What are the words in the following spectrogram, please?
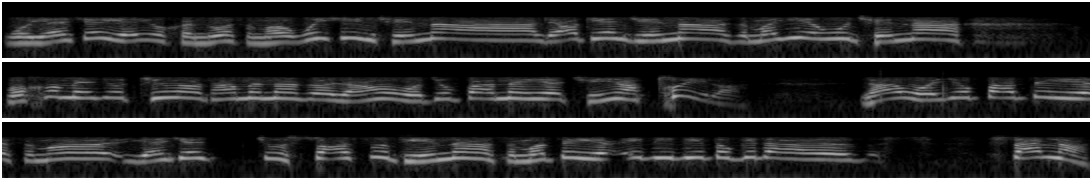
我原先也有很多什么微信群呐、聊天群呐、什么业务群呐、我后面就听了他们那个，然后我就把那些群呀、退了，然后我就把这些什么原先就刷视频呐、什么这些 A P P 都给他删了，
